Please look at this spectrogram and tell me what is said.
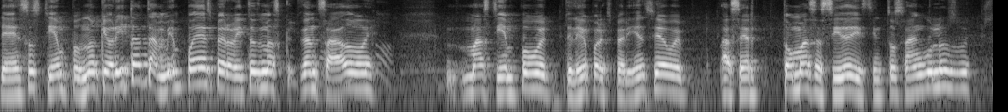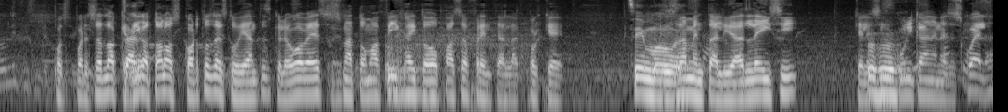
de esos tiempos, ¿no? Que ahorita también puedes, pero ahorita es más cansado, güey. Más tiempo, güey. Te digo por experiencia, güey. Hacer tomas así de distintos ángulos, güey. son difíciles de Pues por eso es lo que Claro. digo, todos los cortos de estudiantes que luego ves es una toma fija y todo pasa frente a la... Porque Sí, mon, esa mentalidad lazy que les Ujú. inculcan en las escuelas.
